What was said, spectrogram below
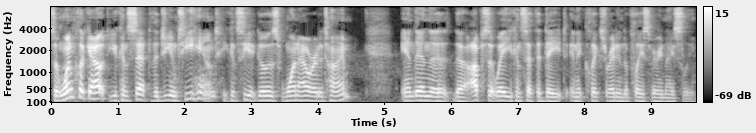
So one click out, you can set the GMT hand. You can see it goes one hour at a time. And then the, the opposite way, you can set the date and it clicks right into place very nicely.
